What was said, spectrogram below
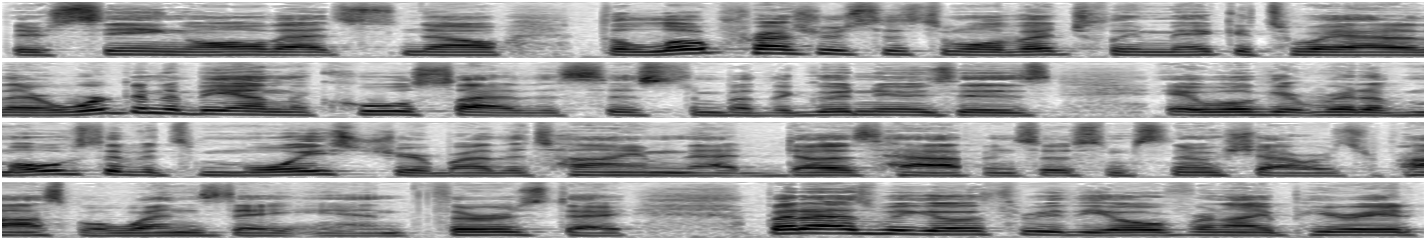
they're seeing all that snow. The low pressure system will eventually make its way out of there. We're going to be on the cool side of the system, but the good news is it will get rid of most of its moisture by the time that does happen. So some snow showers are possible Wednesday and Thursday. But as we go through the overnight period,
